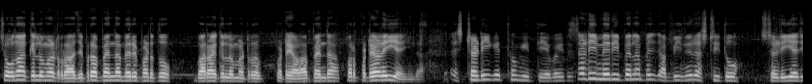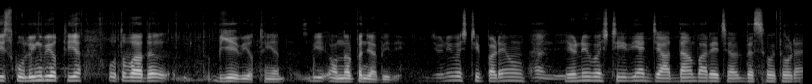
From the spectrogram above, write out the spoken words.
14 ਕਿਲੋਮੀਟਰ ਰਾਜਪੁਰਾ ਪੈਂਦਾ ਮੇਰੇ ਪਿੰਡ ਤੋਂ 12 ਕਿਲੋਮੀਟਰ ਪਟਿਆਲਾ ਪੈਂਦਾ ਪਰ ਪਟਿਆਲੇ ਹੀ ਆਈਂਦਾ ਸਟੱਡੀ ਕਿੱਥੋਂ ਕੀਤੀ ਹੈ ਬਾਈ ਤੁਸੀਂ? ਸਟੱਡੀ ਮੇਰੀ ਪਹਿਲਾਂ ਪੰਜਾਬੀ ਯੂਨੀਵਰਸਿਟੀ ਤੋਂ ਸਟੱਡੀ ਆ ਜੀ ਸਕੂਲਿੰਗ ਵੀ ਉੱਥੇ ਆ ਉਸ ਤੋਂ ਬਾਅਦ ਬੀਏ ਵੀ ਉੱਥੇ ਆ ਵੀ ਆਨਰ ਪੰਜਾਬੀ ਦੀ। ਯੂਨੀਵਰਸਿਟੀ ਪੜ੍ਹੇ ਹੋ? ਯੂਨੀਵਰਸਿਟੀ ਦੀਆਂ ਯਾਦਾਂ ਬਾਰੇ ਚੱਲ ਦੱਸੋ ਥੋੜਾ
